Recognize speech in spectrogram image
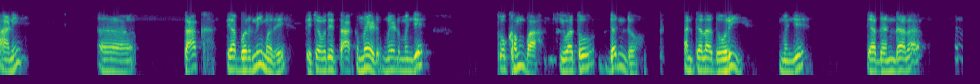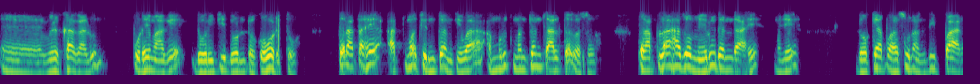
आणि ताक त्या बरणीमध्ये त्याच्यामध्ये ताकमेड मेड म्हणजे तो खंबा किंवा तो दंड आणि त्याला दोरी म्हणजे त्या दंडाला विळखा घालून पुढे मागे दोरीची दोन टोकं ओढतो. तर आता हे आत्मचिंतन किंवा अमृत मंथन चालतं कसं? तर आपला हा जो मेरुदंड आहे म्हणजे डोक्यापासून अगदी पार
